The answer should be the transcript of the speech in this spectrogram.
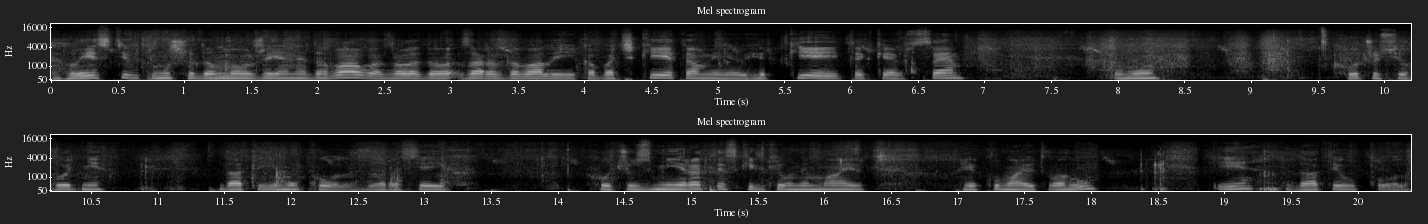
глистів, тому що давно вже я не давав, а зараз давали і кабачки, там, і огірки, і таке все. Тому хочу сьогодні дати їм уколи. Зараз я їх хочу зміряти, скільки вони мають, яку мають вагу, і дати уколи.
